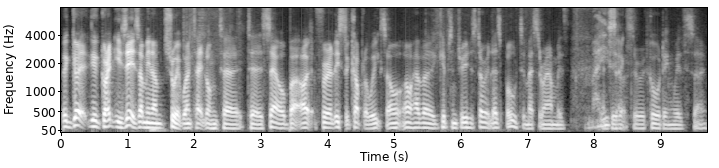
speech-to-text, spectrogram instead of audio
the, good, the great news is, I mean, I'm sure it won't take long to to sell, but I, for at least a couple of weeks, I'll, I'll have a Gibson True Historic Les Paul to mess around with, and Amazing. do lots of recording with. So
